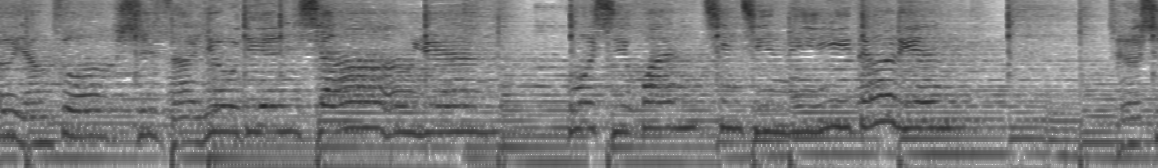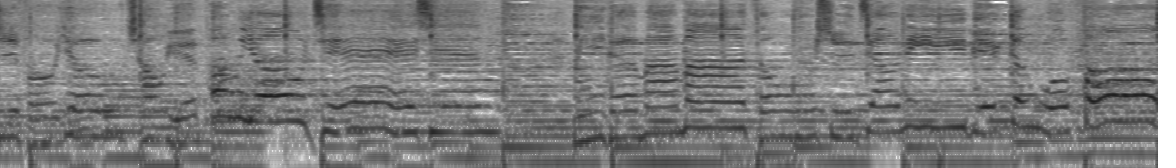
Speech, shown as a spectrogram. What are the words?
这样做实在有点像远。我喜欢亲亲你的脸，这是否有超越朋友界限？你的妈妈总是叫你别跟我疯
